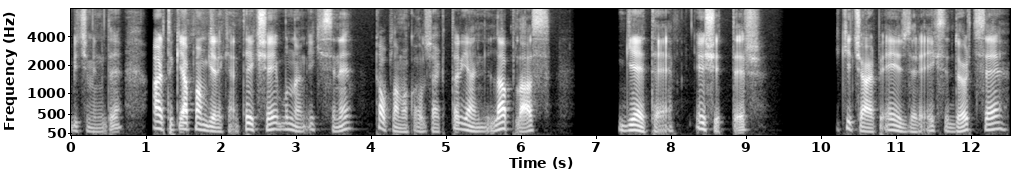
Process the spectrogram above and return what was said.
biçiminde. Artık yapmam gereken tek şey bunların ikisini toplamak olacaktır. Yani Laplace gt eşittir 2 çarpı e üzeri eksi 4 s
